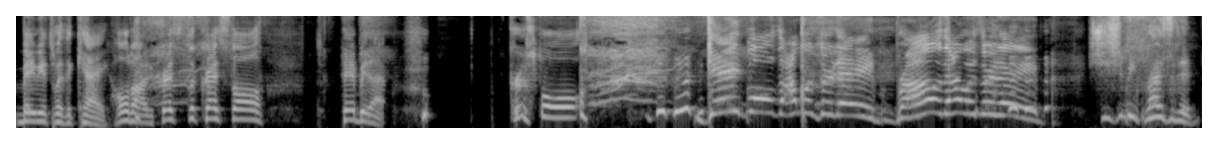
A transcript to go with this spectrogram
Maybe it's with a K. Hold on, Krystal. Krystal. Hand me that. Krystal. Gabel. That was her name, bro. That was her name. She should be president.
